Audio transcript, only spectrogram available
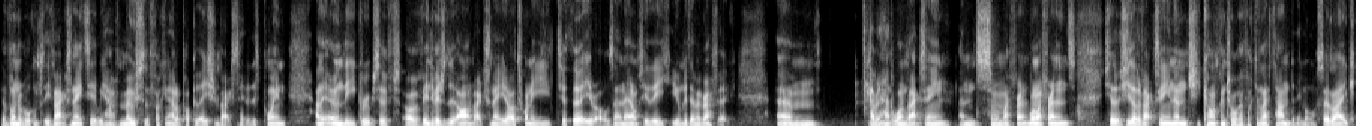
the vulnerable completely vaccinated. We have most of the fucking adult population vaccinated at this point, and the only groups of, of individuals that aren't vaccinated are 20 to 30 year olds, and then obviously the younger demographic. Um, haven't had one vaccine, and some of my friends, one of my friends, she, she's had a vaccine and she can't control her fucking left hand anymore. So like,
